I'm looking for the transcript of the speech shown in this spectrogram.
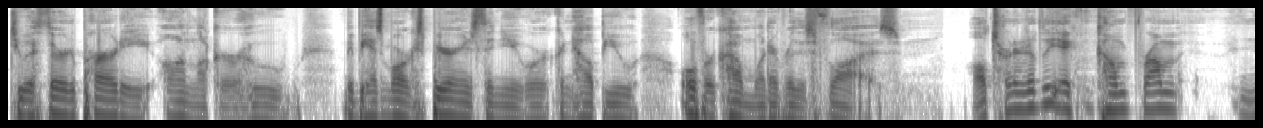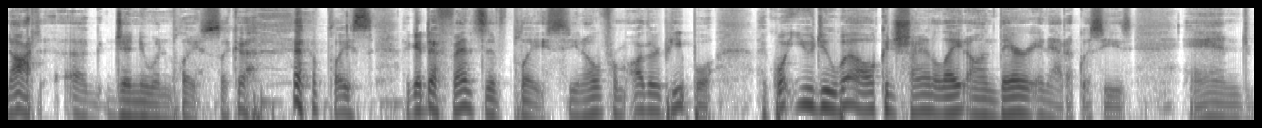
to a third party onlooker who maybe has more experience than you or can help you overcome whatever this flaw is. Alternatively, it can come from not a genuine place, like a, a, place, like a defensive place, you know, from other people. Like what you do well could shine a light on their inadequacies and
